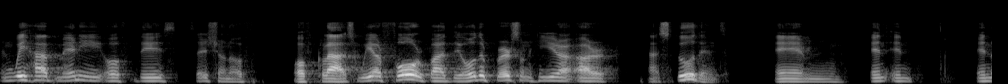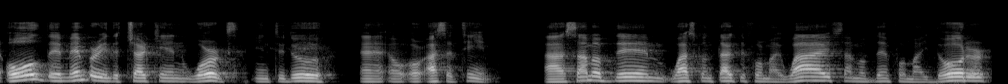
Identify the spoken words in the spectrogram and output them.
and we have many of these session of, of class. We are four, but the other person here are students. And, and, and, and all the members in the church can work into do uh, or, or, as a team. Uh, some of them was contacted for my wife, some of them for my daughter,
